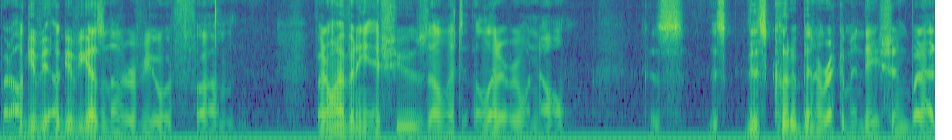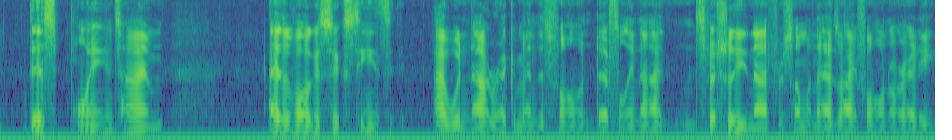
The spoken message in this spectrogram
but I'll give you I'll give you guys another review if um, if I don't have any issues. I'll let I'll let everyone know because this this could have been a recommendation, but at this point in time, as of August 16th, I would not recommend this phone. Definitely not, especially not for someone that has iPhone already.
